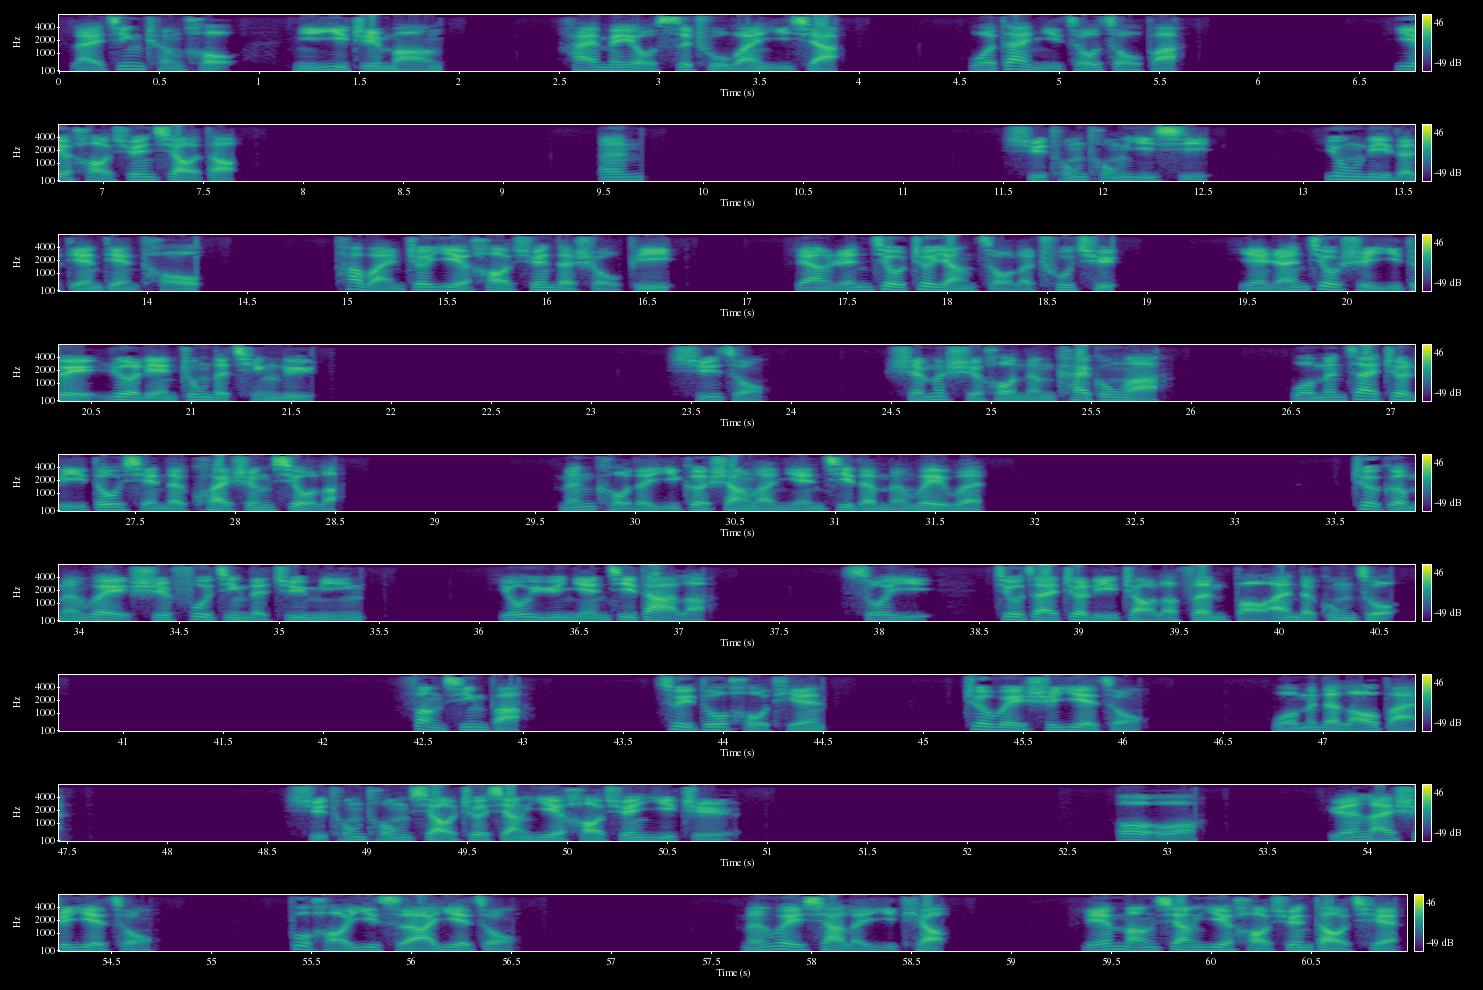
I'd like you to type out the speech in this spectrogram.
来京城后你一直忙，还没有四处玩一下，我带你走走吧。叶浩轩笑道：“嗯。”许彤彤一喜，用力的点点头。他挽着叶浩轩的手臂，两人就这样走了出去，俨然就是一对热恋中的情侣。徐总，什么时候能开工啊？我们在这里都闲得快生锈了。门口的一个上了年纪的门卫问：“这个门卫是附近的居民。”由于年纪大了，所以就在这里找了份保安的工作。放心吧，最多后天。这位是叶总，我们的老板。许彤彤笑着向叶浩轩一指：“哦哦，原来是叶总，不好意思啊，叶总。”门卫吓了一跳，连忙向叶浩轩道歉。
